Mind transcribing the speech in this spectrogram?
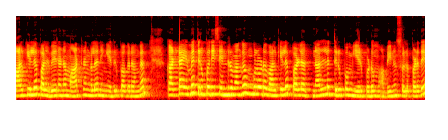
வாழ்க்கையில் பல்வேறான மாற்றங்களை நீங்கள் எதிர்பார்க்குறாங்க. கட்டாயமே திருப்பதி சென்று வாங்க உங்களோட வாழ்க்கையில் பல நல்ல திருப்பம் ஏற்படும் அப்படின்னு சொல்லப்படுது.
